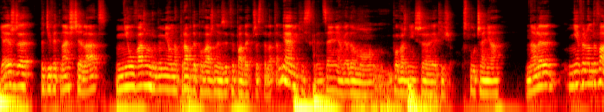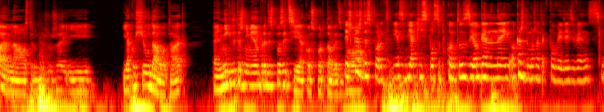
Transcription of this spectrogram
Ja jeżdżę te 19 lat nie uważam, żebym miał naprawdę poważny wypadek przez te lata. Miałem jakieś skręcenia, wiadomo, poważniejsze jakieś stłuczenia, no ale nie wylądowałem na ostrym dyżurze i jakoś się udało, tak? E, nigdy też nie miałem predyspozycji jako sportowiec. Wiesz, bo... każdy sport jest w jakiś sposób kontuzjogenny i o każdy można tak powiedzieć, więc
